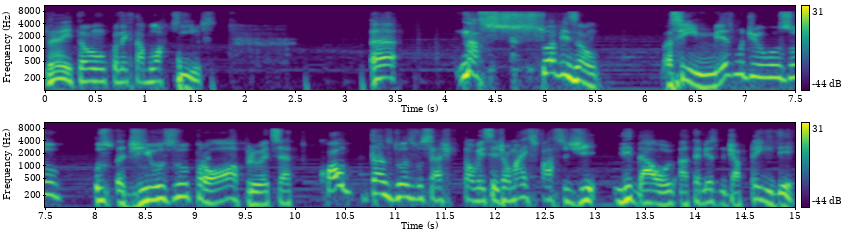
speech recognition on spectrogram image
né, então conectar bloquinhos. Uh, na sua visão, assim, mesmo de uso de uso próprio, etc. Qual das duas você acha que talvez seja o mais fácil de lidar ou até mesmo de aprender?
